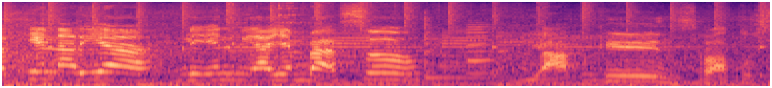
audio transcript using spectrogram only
Yakin Arya, beliin mie ayam bakso. Yakin 100%.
